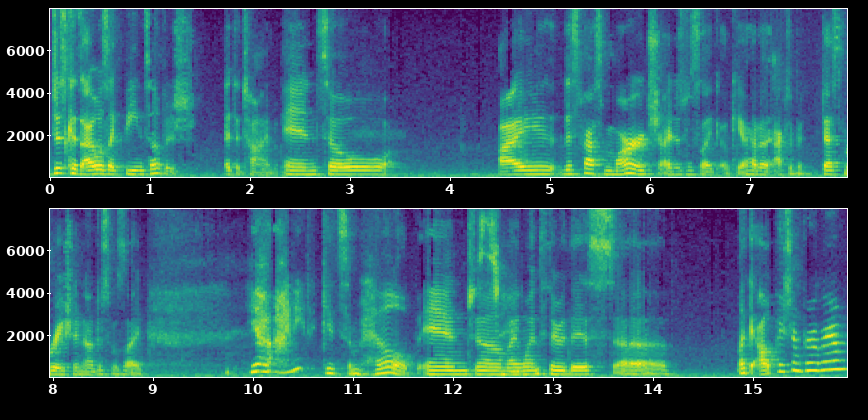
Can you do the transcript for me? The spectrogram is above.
just because I was like being selfish at the time, and so I this past March, I just was like, okay, I had an act of desperation. I just was like, yeah, I need to get some help, and um, I went through this uh, like outpatient program.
